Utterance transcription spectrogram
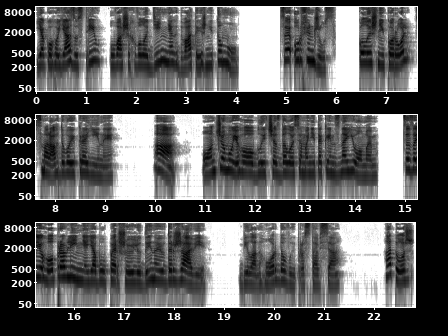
якого я зустрів у ваших володіннях два тижні тому? Це Урфінджус, колишній король Смарагдової країни. А, он чому його обличчя здалося мені таким знайомим. Це за його правління я був першою людиною в державі. Білан гордо випростався. «А тож,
